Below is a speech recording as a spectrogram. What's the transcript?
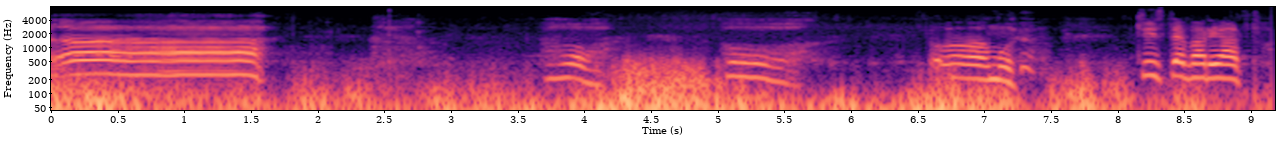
A! O! O! O mój! Czyste wariactwo.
